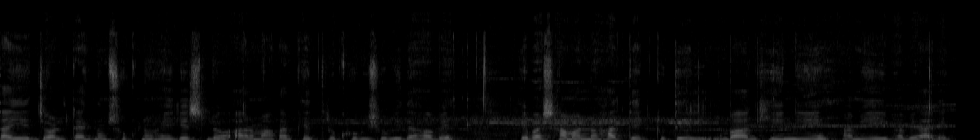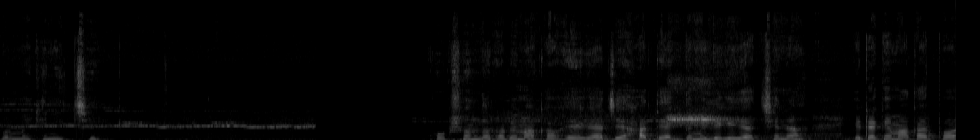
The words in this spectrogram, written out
তাই এর জলটা একদম শুকনো হয়ে গেছিল আর মাখার ক্ষেত্রে খুবই সুবিধা হবে। এবার সামান্য হাতে একটু তেল বা ঘি নিয়ে আমি এইভাবে আরেকবার মেখে নিচ্ছি। খুব সুন্দরভাবে মাখা হয়ে গেছে, হাতে একদমই লেগে যাচ্ছে না। এটাকে মাখার পর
